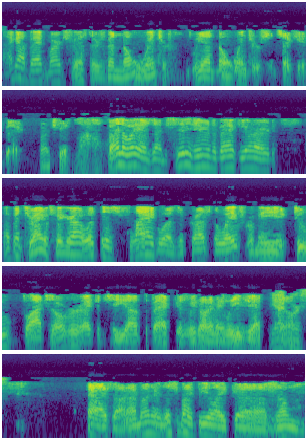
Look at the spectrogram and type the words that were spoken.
I got back March fifth. There's been no winter. We had no winter since I came back March fifth. Wow. By the way, as I'm sitting here in the backyard, I've been trying to figure out what this flag was across the way from me, two blocks over. I could see out the back because we don't have any leaves yet. Yeah, you know? of course. And I thought, I'm wondering, this might be like uh, some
